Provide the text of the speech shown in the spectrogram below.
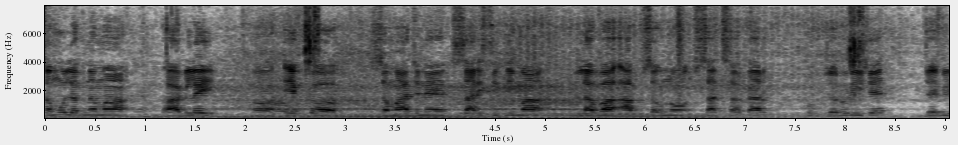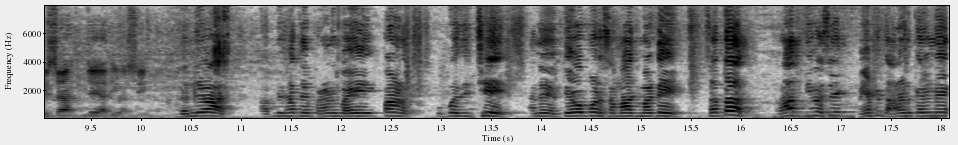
સમૂહ લગ્નમાં ભાગ લઈ એક સમાજને સારી સ્થિતિમાં લાવવા આપ સૌનો સાથ સહકાર ખૂબ જરૂરી છે. જય બિરસા, જય આદિવાસી. ધન્યવાદ. આપણી સાથે પ્રાણુભાઈ પણ ઉપસ્થિત છે અને તેઓ પણ સમાજ માટે સતત રાત દિવસ એક ભેખ ધારણ કરીને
